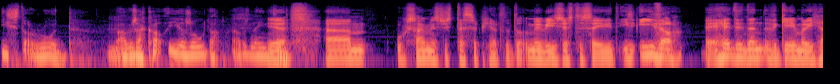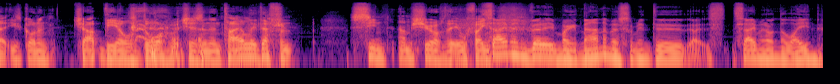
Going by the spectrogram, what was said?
Easter Road. Mm. I was a couple of years older. I was 19. Yeah. Um, well, Simon's just disappeared. Maybe he's just decided he's either headed into the game or he, he's gone and chapped DL's door, which is an entirely different scene, I'm sure, that he'll find. Simon, very magnanimous. I mean, to uh, Simon on the line,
